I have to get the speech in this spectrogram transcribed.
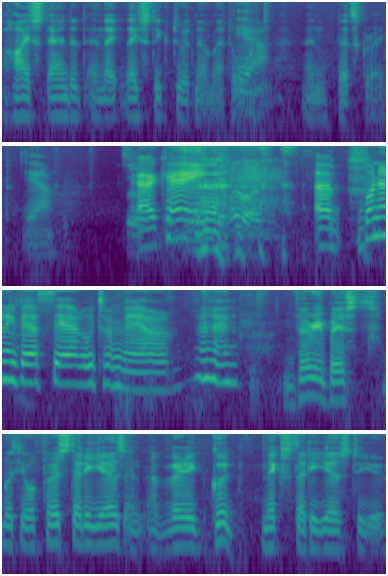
high standard and they, they stick to it no matter Yeah. what, and that's great. Yeah. So, Okay. Uh, bon anniversaire, Outremer. Very best with your first thirty years and a very good next thirty years to you.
